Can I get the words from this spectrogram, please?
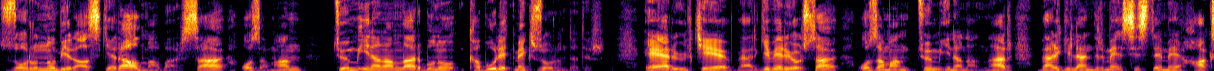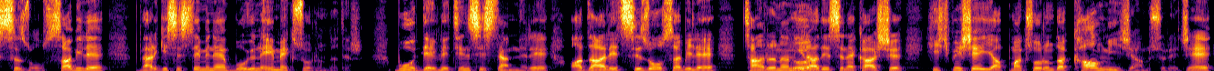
zorunlu bir askeri alma varsa o zaman tüm inananlar bunu kabul etmek zorundadır. Eğer ülkeye vergi veriyorsa o zaman tüm inananlar vergilendirme sistemi haksız olsa bile vergi sistemine boyun eğmek zorundadır. Bu devletin sistemleri adaletsiz olsa bile Tanrı'nın Doğru. iradesine karşı hiçbir şey yapmak zorunda kalmayacağım sürece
